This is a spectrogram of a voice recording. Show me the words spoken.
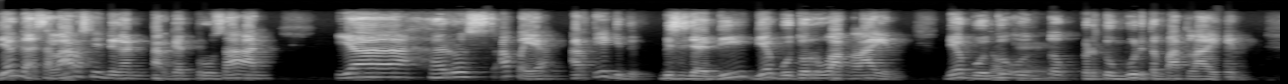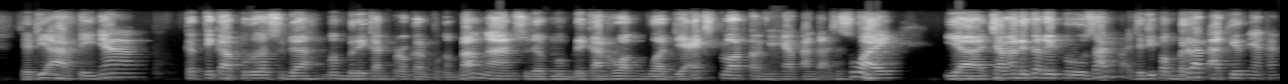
Dia nggak selaras nih dengan target perusahaan. Ya harus apa ya? Artinya gitu. Bisa jadi dia butuh ruang lain, dia butuh okay. untuk bertumbuh di tempat lain. Jadi artinya ketika perusahaan sudah memberikan program pengembangan, sudah memberikan ruang buat dia eksplor, ternyata nggak sesuai, ya jangan diterima perusahaan, Pak. Jadi pemberat akhirnya kan.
